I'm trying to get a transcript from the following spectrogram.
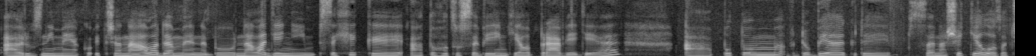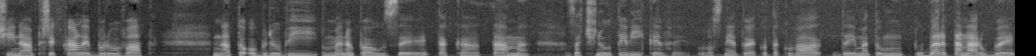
a různými jako i třeba náladami nebo naladěním psychiky a toho, co se v jejím těle právě děje. A potom v době, kdy se naše tělo začíná překalibrovat na to období menopauzy, tak eh, tam začnou ty výkyvy. Vlastně je to jako taková, dejme tomu, puberta na ruby.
